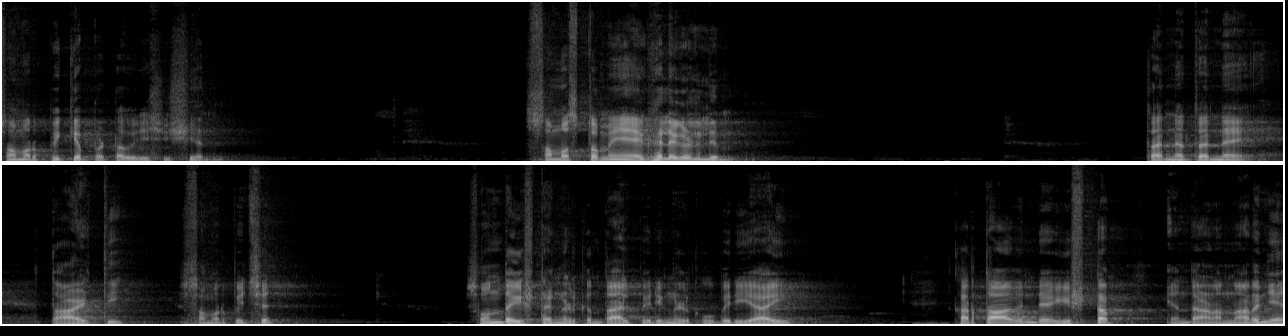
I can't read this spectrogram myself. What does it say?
സമർപ്പിക്കപ്പെട്ട ഒരു ശിഷ്യൻ. സമസ്ത മേഖലകളിലും തന്നെ തന്നെ താഴ്ത്തി സമർപ്പിച്ച് സ്വന്തം ഇഷ്ടങ്ങൾക്കും താല്പര്യങ്ങൾക്കും ഉപരിയായി കർത്താവിന്റെ ഇഷ്ടം എന്താണെന്നറിഞ്ഞ്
